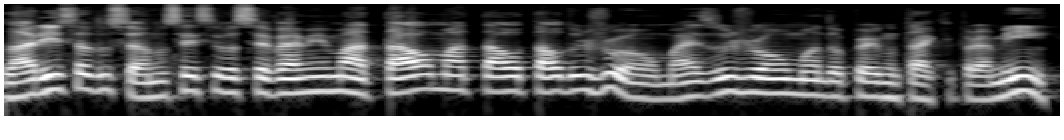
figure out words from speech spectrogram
Larissa do céu, não sei se você vai me matar ou matar o tal do João, mas o João mandou perguntar aqui para mim.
